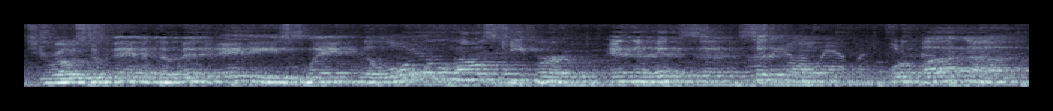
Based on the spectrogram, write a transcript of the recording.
She rose to fame in the mid-80s, playing the loyal housekeeper in the hit sitcom Urbana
